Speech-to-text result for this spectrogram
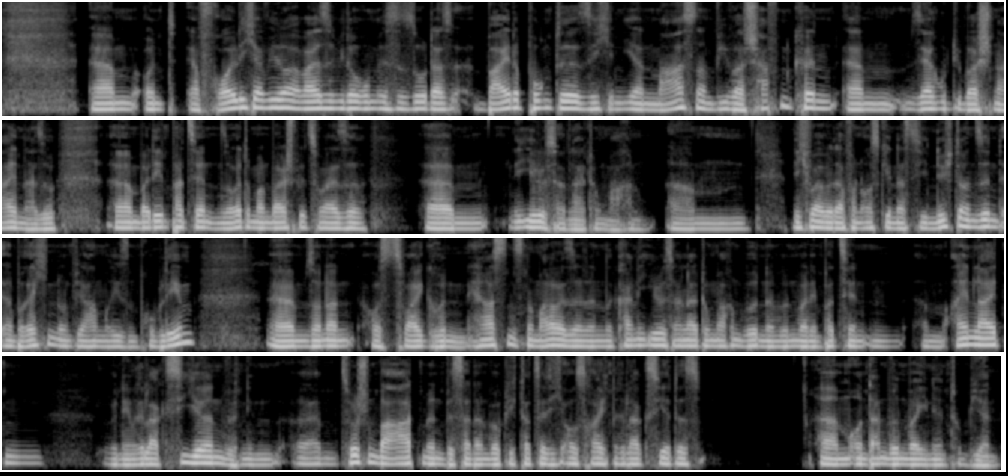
Ähm, und erfreulicherweise wiederum ist es so, dass beide Punkte sich in ihren Maßnahmen, wie wir es schaffen können, ähm, sehr gut überschneiden. Also ähm, bei den Patienten sollte man beispielsweise ähm, eine ILUS-Anleitung machen. Ähm, nicht, weil wir davon ausgehen, dass sie nüchtern sind, erbrechen und wir haben ein Riesenproblem, ähm, sondern aus zwei Gründen. Erstens, normalerweise, wenn wir keine ILUS-Anleitung machen würden, dann würden wir den Patienten einleiten, würden ihn relaxieren, würden ihn ähm, zwischenbeatmen, bis er dann wirklich tatsächlich ausreichend relaxiert ist. Ähm, und dann würden wir ihn intubieren.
